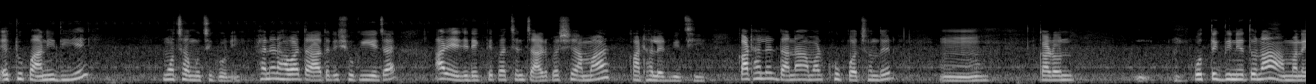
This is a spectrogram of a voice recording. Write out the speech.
একটু পানি দিয়ে মোছামুছি করি। ফ্যানের হাওয়া তাড়াতাড়ি শুকিয়ে যায়। আর এই যে দেখতে পাচ্ছেন, চারপাশে আমার কাঁঠালের বিচি। কাঁঠালের দানা আমার খুব পছন্দের। কারণ প্রত্যেক দিনে তো না মানে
